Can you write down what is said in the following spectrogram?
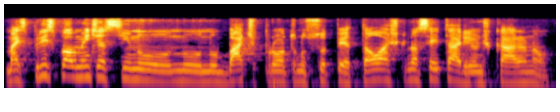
Mas principalmente assim, no, no, no bate-pronto, no supetão, acho que não aceitariam de cara, não.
